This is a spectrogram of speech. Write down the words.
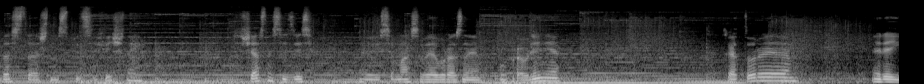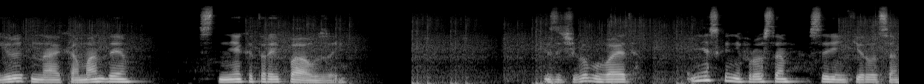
достаточно специфичной. В частности, здесь весьма своеобразное управление, которое реагирует на команды с некоторой паузой, из-за чего бывает несколько непросто сориентироваться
